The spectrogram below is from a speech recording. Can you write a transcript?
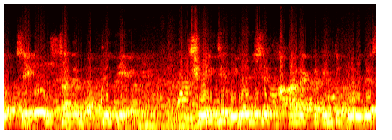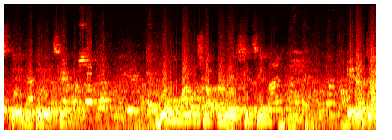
হচ্ছে, এই অনুষ্ঠানের মধ্যে দিয়ে সেই যে মিলেমিশে থাকার একটা কিন্তু পরিবেশ তৈরি করেছে। বহু মানুষ আপনারা এসেছেন। এরা যা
